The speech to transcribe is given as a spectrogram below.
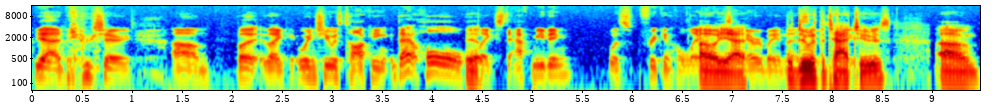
Yeah, Debouche. Um, but like when she was talking, that whole Yeah. like staff meeting was freaking hilarious. Oh yeah, Like, everybody in the dude with the scene was great. tattoos. Um,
